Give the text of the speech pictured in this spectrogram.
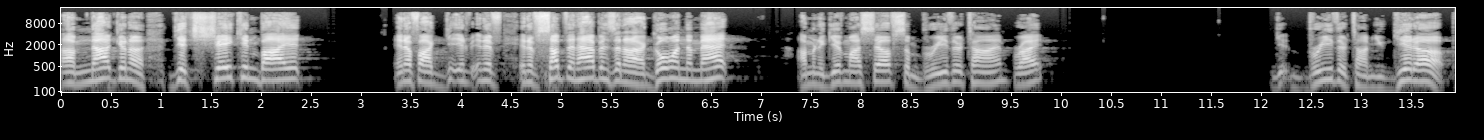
I'm not going to get shaken by it. And if I, and if, and if something happens and I go on the mat, I'm going to give myself some breather time, right? Get breather time. You get up,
